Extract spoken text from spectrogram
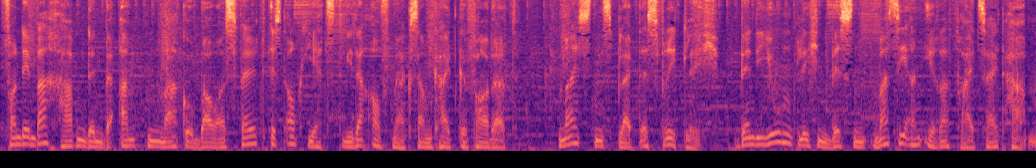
Von dem wachhabenden Beamten Marco Bauersfeld ist auch jetzt wieder Aufmerksamkeit gefordert. Meistens bleibt es friedlich, denn die Jugendlichen wissen, was sie an ihrer Freizeit haben.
